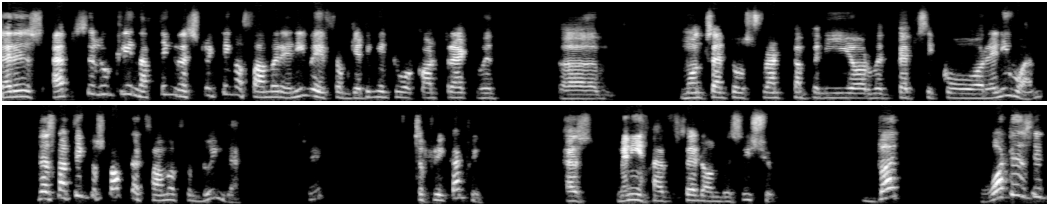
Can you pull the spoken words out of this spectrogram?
There is absolutely nothing restricting a farmer anyway from getting into a contract with um, Monsanto's front company or with PepsiCo or anyone. There's nothing to stop that farmer from doing that. Okay? It's a free country, as many have said on this issue. But what is it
